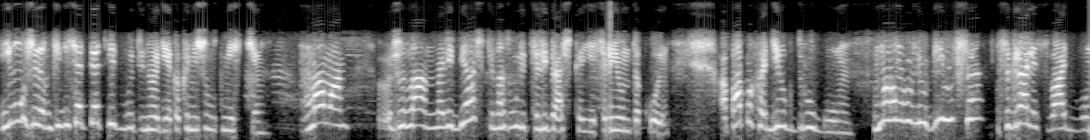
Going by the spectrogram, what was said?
Им уже 55 лет будет в январе, как они живут вместе. Мама жила на Лебяшке, у нас улица Лебяшка есть, район такой. А папа ходил к другу. Мама влюбился, сыграли свадьбу.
